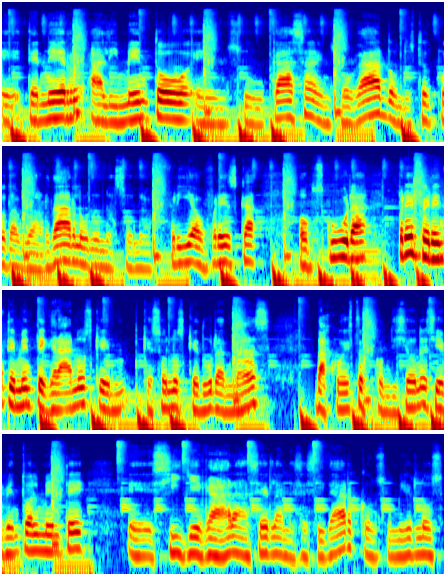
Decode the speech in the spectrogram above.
eh, tener alimento en su casa, en su hogar, donde usted pueda guardarlo en una zona fría o fresca, oscura, preferentemente granos que, son los que duran más bajo estas condiciones y eventualmente eh, si llegara a ser la necesidad consumirlos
